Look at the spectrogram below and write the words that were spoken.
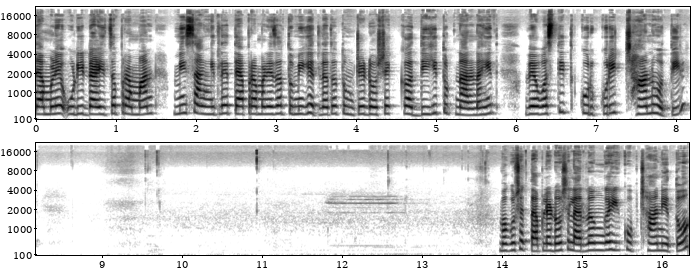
त्यामुळे उडीद डाळीचं प्रमाण मी सांगितले त्याप्रमाणे जर तुम्ही घेतलं तर तुमचे डोसे कधीही तुटणार नाहीत. व्यवस्थित कुरकुरीत छान होतील. बघू शकता आपल्या डोशाला रंगही खूप छान येतो.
